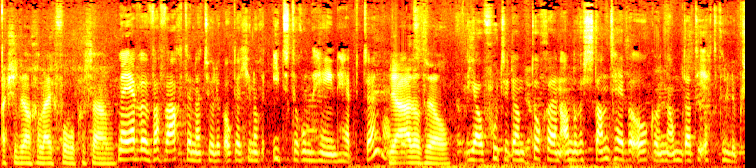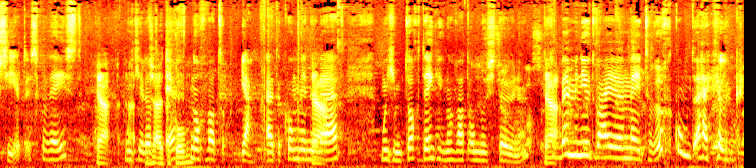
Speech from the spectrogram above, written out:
Als je dan gelijk volop gaat staan. Nou ja, we verwachten natuurlijk ook dat je nog iets eromheen hebt. Hè? Omdat Ja, dat wel. jouw voeten dan toch een andere stand hebben ook. En omdat die echt geluxeerd is geweest. Ja, Moet je dus dat uit de echt kom. nog wat... Ja, uit de kom inderdaad. Moet je hem toch denk ik nog wat ondersteunen. Dus Ja. ik ben benieuwd waar je mee terugkomt eigenlijk.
